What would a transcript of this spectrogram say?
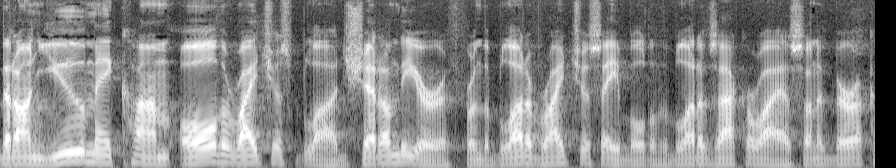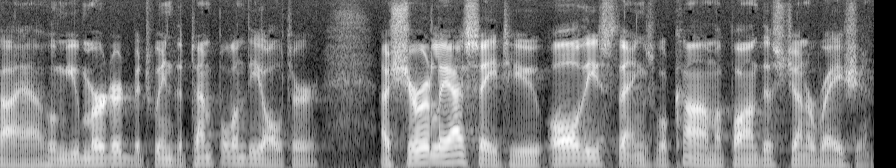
that on you may come all the righteous blood shed on the earth, from the blood of righteous Abel to the blood of Zachariah, son of Berechiah, whom you murdered between the temple and the altar. Assuredly, I say to you, all these things will come upon this generation.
